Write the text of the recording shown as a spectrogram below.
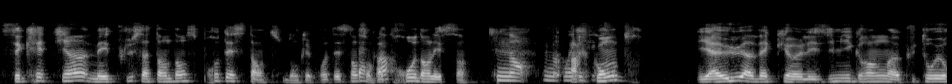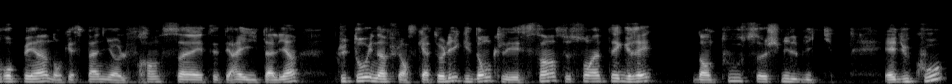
c'est chrétien, mais plus à tendance protestante. Donc les protestants sont pas trop dans les saints. Non. Par contre, il y a eu avec euh, les immigrants euh, plutôt européens, donc espagnols, français, etc., et italiens, plutôt une influence catholique. Donc les saints se sont intégrés dans tout ce schmilblick. Et du coup,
